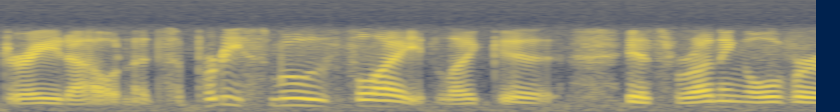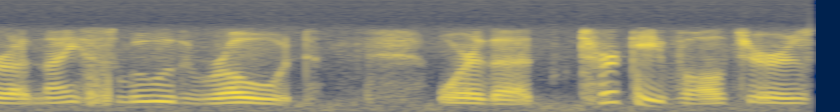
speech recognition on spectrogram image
straight out, and it's a pretty smooth flight, like it, it's running over a nice smooth road where the turkey vultures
